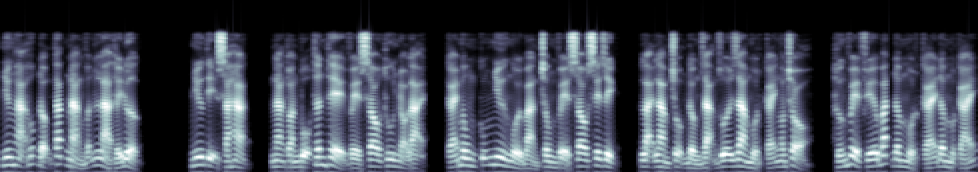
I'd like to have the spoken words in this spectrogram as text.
nhưng hạ húc động tác nàng vẫn là thấy được. Như tị xa hạt, nàng toàn bộ thân thể về sau thu nhỏ lại cái mông cũng như ngồi bàn trông về sau xê dịch, lại làm trộm đồng dạng dỗi ra một cái ngón trỏ, hướng về phía bắt đâm một cái đâm một cái,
